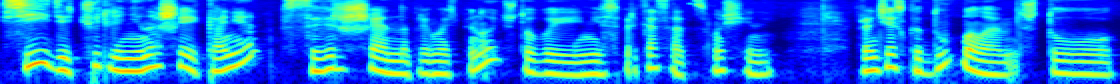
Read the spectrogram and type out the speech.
Сидя чуть ли не на шее коня, совершенно прямой спиной, чтобы не соприкасаться с мужчиной, Франческа думала, что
